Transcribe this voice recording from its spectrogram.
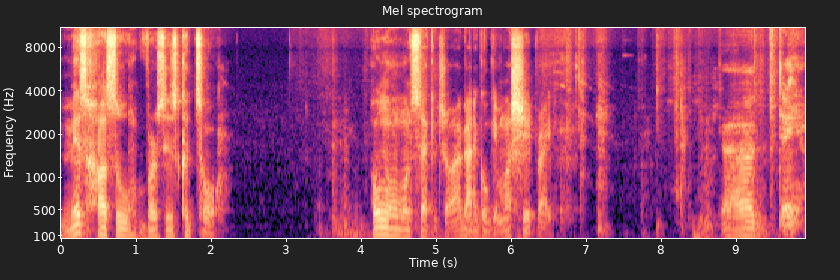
Miss Hustle versus Couture. Hold on one second, y'all. I gotta go get my shit right. God damn.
